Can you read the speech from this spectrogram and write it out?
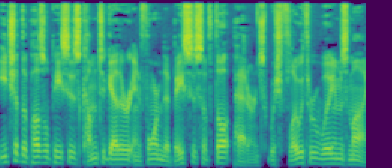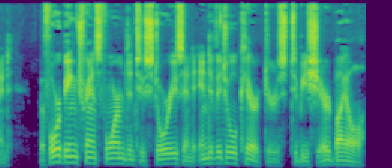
each of the puzzle pieces come together and form the basis of thought patterns which flow through William's mind before being transformed into stories and individual characters to be shared by all.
